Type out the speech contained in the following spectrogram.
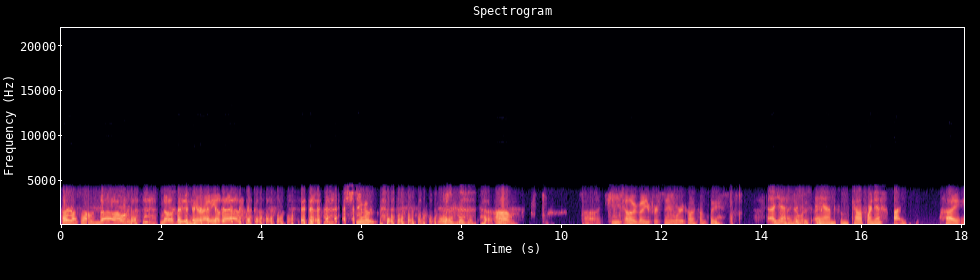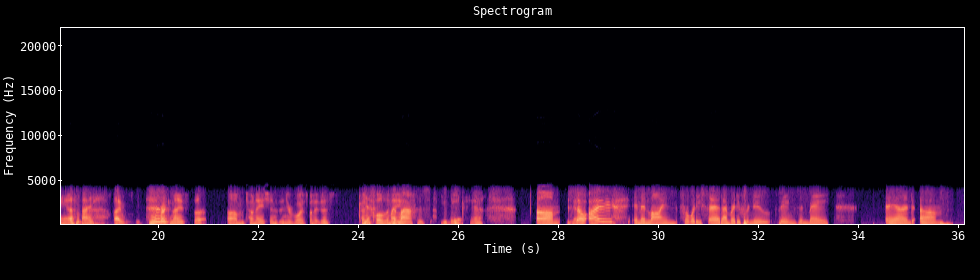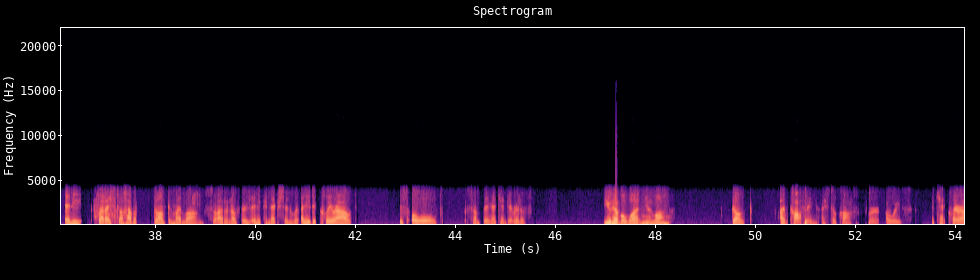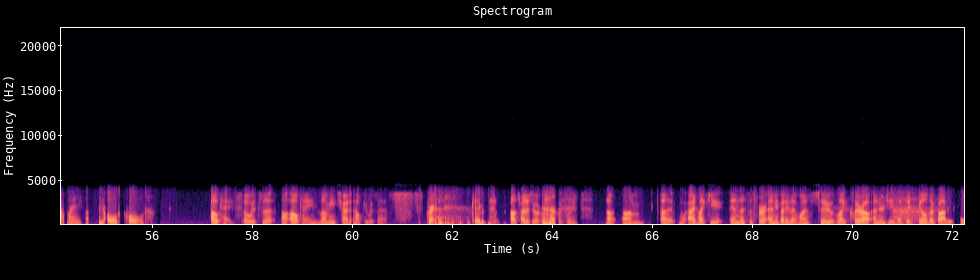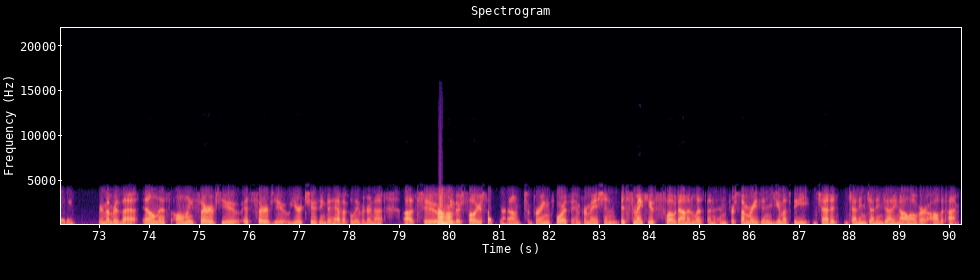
I'm like, oh no, no, they didn't hear any of that. Shoot. um, uh, can you tell everybody your first name and where you're calling from, please? Uh, yes, this is I- Anne from California. Hi, hi, Anne. Hi. I recognize the um tonations in your voice, but I just couldn't yeah, pull the my name. My laugh is unique. Yeah. Um, Yeah. so I am in line for what he said. I'm ready for new things in May. And um any but I still have a gunk in my lungs, so I don't know if there's any connection with I need to clear out this old something I can't get rid of. You have a what in your lung? Gunk. I'm coughing. I still cough for always. I can't clear out my an old cold. Okay, so it's a uh, okay. Let me try to help you with that. Great. okay, I'll try to do it really quickly. Uh, um, uh, I'd like you, and this is for anybody that wants to like clear out energy that they feel their body's hurting. Remember that illness only serves you. It serves you. You're choosing to have it, believe it or not. Uh, to Uh-huh. either slow yourself down, to bring forth information. It's to make you slow down and listen. And for some reason, you must be jetted, jetting, jetting, jetting all over all the time.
